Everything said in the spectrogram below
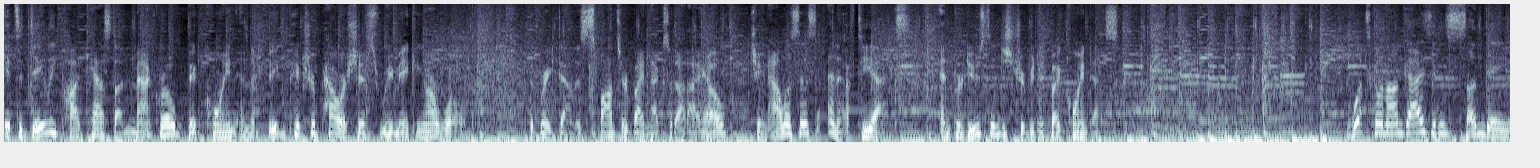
It's a daily podcast on macro, Bitcoin, and the big picture power shifts remaking our world. The Breakdown is sponsored by Nexo.io, Chainalysis, and FTX, and produced and distributed by Coindesk. What's going on, guys? It is Sunday,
